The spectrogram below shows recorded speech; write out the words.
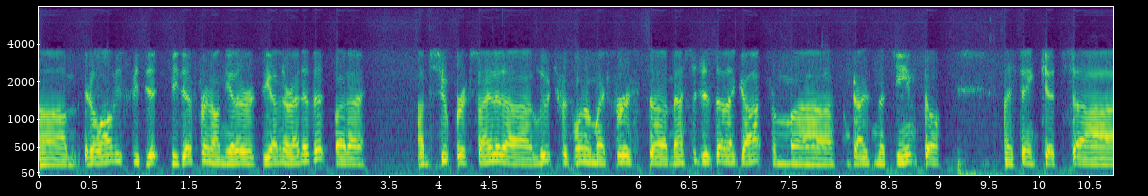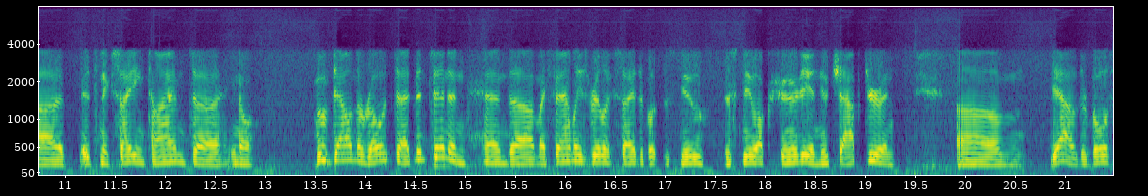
um, it'll obviously be, be different on the other the other end of it, but. Uh, I'm super excited. Uh, Luch was one of my first uh, messages that I got from, uh, guys on the team, so I think it's uh, it's an exciting time to you know move down the road to Edmonton, and and uh, my family's real excited about this new this new opportunity, a new chapter, and um, yeah, they're both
